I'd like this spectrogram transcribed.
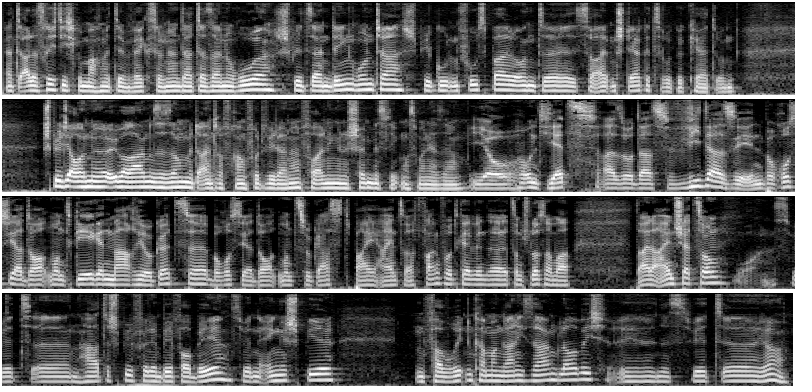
er hat alles richtig gemacht mit dem Wechsel. Ne? Da hat er seine Ruhe, spielt sein Ding runter, spielt guten Fußball und äh, ist zur alten Stärke zurückgekehrt. Und spielt ja auch eine überragende Saison mit Eintracht Frankfurt wieder, ne? Vor allen Dingen in der Champions League, muss man ja sagen. Jo, und jetzt also das Wiedersehen. Borussia Dortmund gegen Mario Götze. Borussia Dortmund zu Gast bei Eintracht Frankfurt. Kevin, äh, zum Schluss nochmal Deine Einschätzung? Es wird äh, ein hartes Spiel für den BVB. Es wird ein enges Spiel. Einen Favoriten kann man gar nicht sagen, glaube ich. Das wird, äh, ja,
